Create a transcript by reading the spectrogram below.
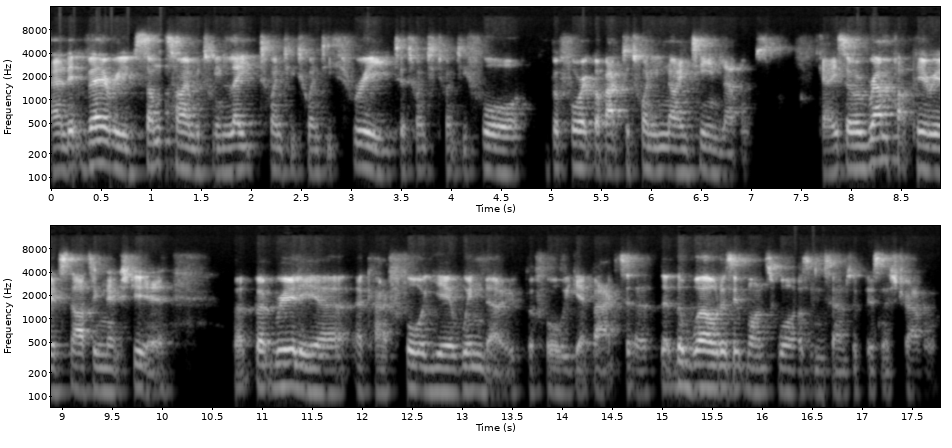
and it varied sometime between late 2023 to 2024 before it got back to 2019 levels. Okay, so a ramp up period starting next year but but really a, a kind of four year window before we get back to the, the world as it once was in terms of business travel.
